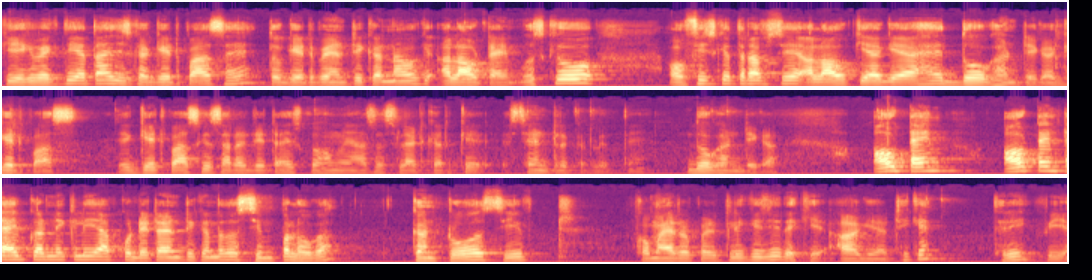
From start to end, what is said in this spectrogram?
कि एक व्यक्ति आता है जिसका गेट पास है तो गेट पे एंट्री करना हो कि अलाउ टाइम उसको ऑफ़िस की तरफ़ से अलाउ किया गया है दो घंटे का गेट पास। ये गेट पास के सारा डेटा इसको हम यहाँ से सिलेक्ट करके सेंटर कर लेते हैं, दो घंटे का। Out time out time type करने के लिए आपको डेटा एंट्री करना तो सिंपल होगा। कंट्रोल, शिफ्ट कमायरो पर क्लिक कीजिए, देखिए आ गया, ठीक है? थ्री पी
